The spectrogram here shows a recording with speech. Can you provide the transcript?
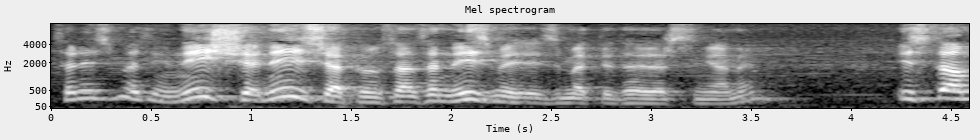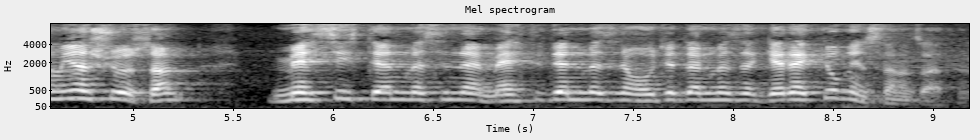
sen hizmetin ne iş ne iş yapıyorsun sen? Sen ne hizmet hizmet edersin yani? İslam'ı yaşıyorsan Mesih denmesine, Mehdi denmesine, hoca denmesine gerek yok insana zaten.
